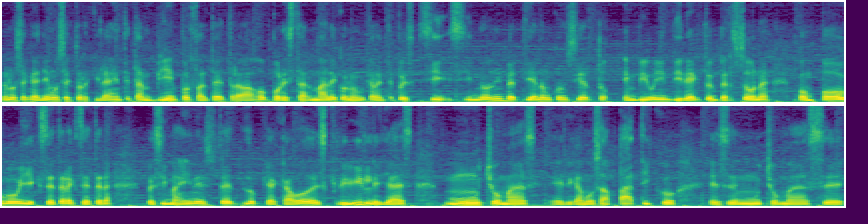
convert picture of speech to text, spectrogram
no nos engañemos, sector aquí la gente también por falta de trabajo, por estar mal económicamente, pues si, si no le invertían a un concierto en vivo y en directo, en persona, con pogo y etcétera, etcétera, pues imagínese usted lo que acabo de describirle, ya es mucho más, eh, digamos, apático, es mucho más, eh,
